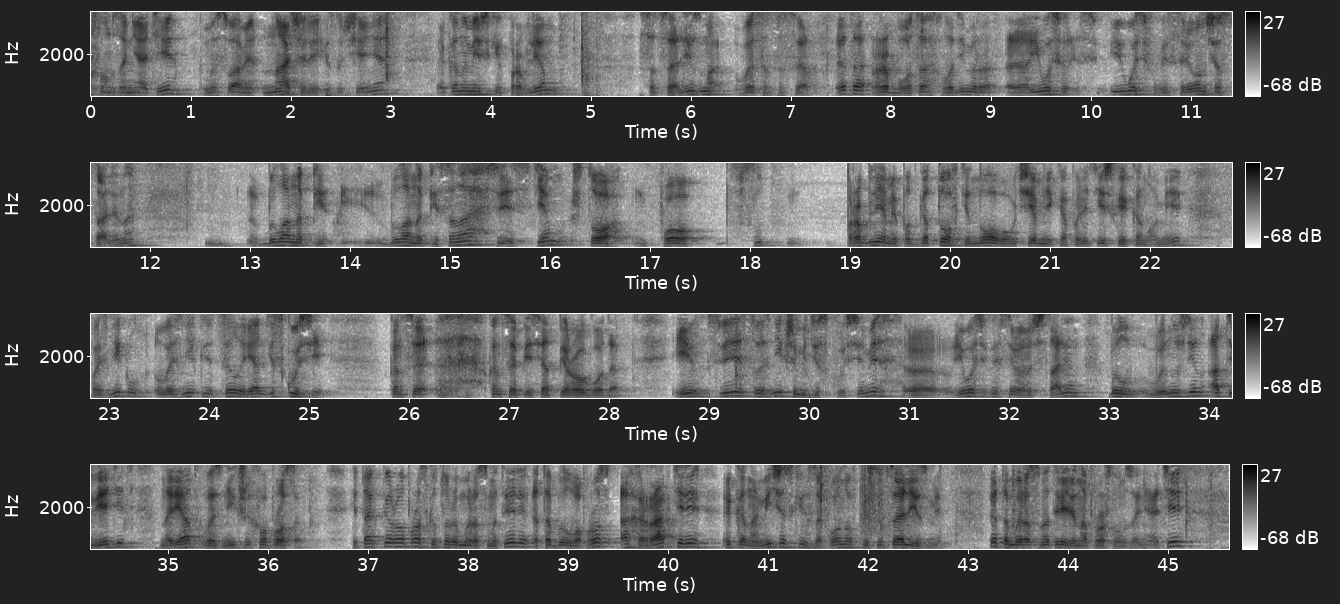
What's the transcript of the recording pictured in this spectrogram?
прошлом занятии мы с вами начали изучение экономических проблем социализма в СССР. Это работа Владимира э, Иосифа, Иосифа Виссарионовича Сталина была, напи была написана в связи с тем, что по проблеме подготовки нового учебника политической экономии возник, возникли целый ряд дискуссий в конце, в конце 1951 года. И в связи с возникшими дискуссиями э, Иосиф Виссарионович Сталин был вынужден ответить на ряд возникших вопросов. Итак, первый вопрос, который мы рассмотрели, это был вопрос о характере экономических законов при социализме. Это мы рассмотрели на прошлом занятии,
